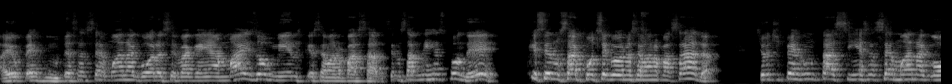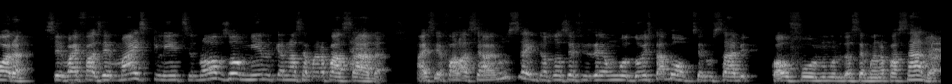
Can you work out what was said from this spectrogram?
Aí eu pergunto, essa semana agora você vai ganhar mais ou menos que a semana passada? Você não sabe nem responder, porque você não sabe quanto você ganhou na semana passada. Se eu te perguntar assim, essa semana agora, você vai fazer mais clientes novos ou menos que na semana passada? Aí você fala assim, ah, eu não sei. Então, se você fizer um ou dois, tá bom, porque você não sabe qual foi o número da semana passada.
